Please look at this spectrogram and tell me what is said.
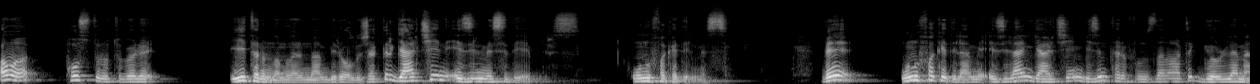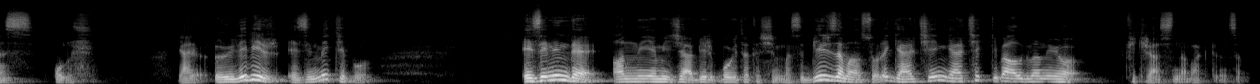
Ama post-truth'u böyle iyi tanımlamalarından biri olacaktır. Gerçeğin ezilmesi diyebiliriz. Un ufak edilmesi. Ve un ufak edilen ve ezilen gerçeğin bizim tarafımızdan artık görülemez oluş. Yani öyle bir ezilme ki bu. Ezenin de anlayamayacağı bir boyuta taşınması. Bir zaman sonra gerçeğin gerçek gibi algılanıyor fikri aslında baktığın zaman.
